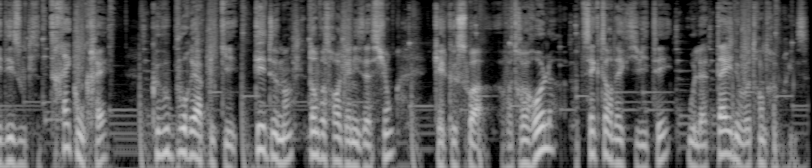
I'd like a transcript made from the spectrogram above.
et des outils très concrets que vous pourrez appliquer dès demain dans votre organisation, quel que soit votre rôle, votre secteur d'activité ou la taille de votre entreprise.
